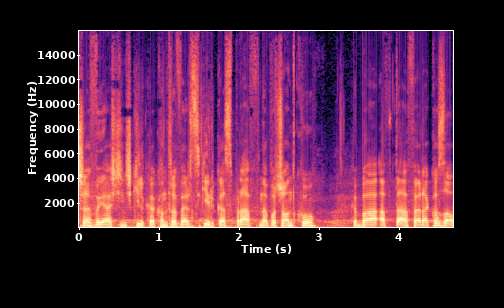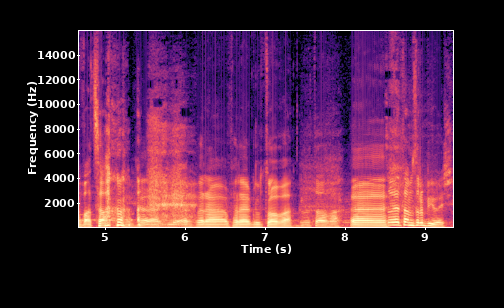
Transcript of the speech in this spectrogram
Trzeba wyjaśnić kilka kontrowersji, kilka spraw. Na początku chyba ta afera kozowa, co? Afera, afera, afera glutowa. Glutowa. E, Co ty tam zrobiłeś?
